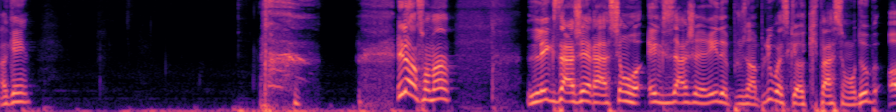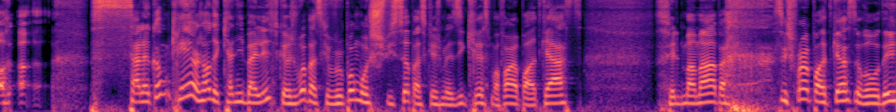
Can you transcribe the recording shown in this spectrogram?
OK? Et là, en ce moment, l'exagération a exagéré de plus en plus, où est-ce que Occupation Double, ça a comme créé un genre de cannibalisme que je vois parce que je veux pas, moi je suis ça parce que je me dis, Chris, va faire un podcast. C'est le moment. si je fais un podcast sur OD,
